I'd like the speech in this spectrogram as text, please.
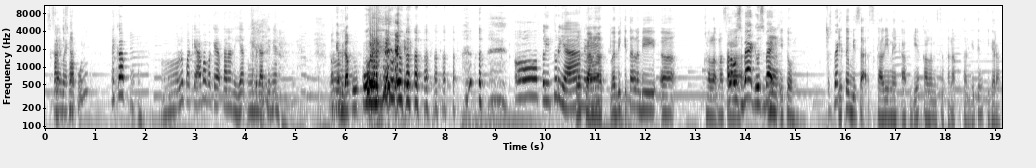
Sekali makeup? 150 Makeup? Oh lu pakai apa? Pakai tanah liat ngebedakinnya? pakai bedak pupur Oh pelitur ya, Pelit Nek. banget. Lebih kita lebih eh, kalau masalah Kalau Uzbek, Uzbek. Hmm, itu. Uzbek. Itu bisa sekali make up dia kalau misalkan aku targetin 300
